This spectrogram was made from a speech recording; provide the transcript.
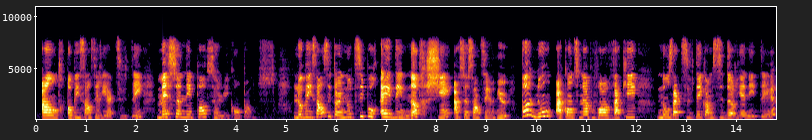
entre obéissance et réactivité, mais ce n'est pas celui qu'on pense. L'obéissance est un outil pour aider notre chien à se sentir mieux, pas nous à continuer à pouvoir vaquer nos activités comme si de rien n'était.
